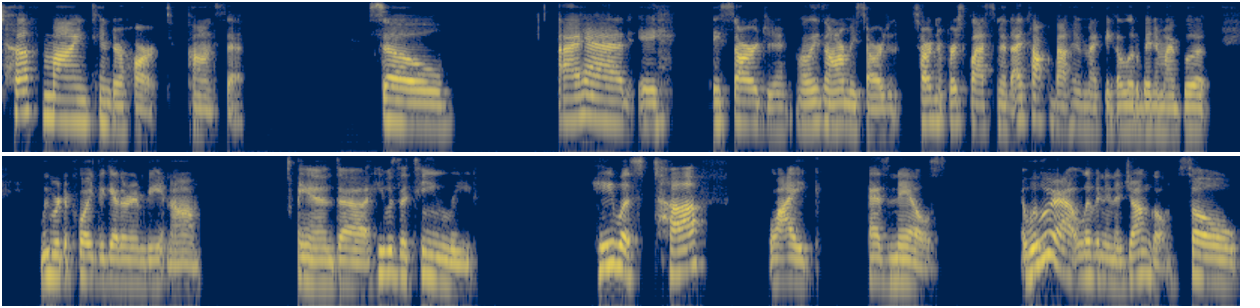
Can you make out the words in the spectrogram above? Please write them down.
tough mind, tender heart concept. So I had a a sergeant. Well, he's an army sergeant, Sergeant First Class Smith. I talk about him, I think, a little bit in my book we were deployed together in Vietnam, and uh, he was a team lead. He was tough, like as nails. And we were out living in the jungle, so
